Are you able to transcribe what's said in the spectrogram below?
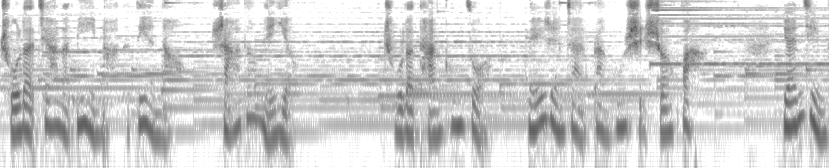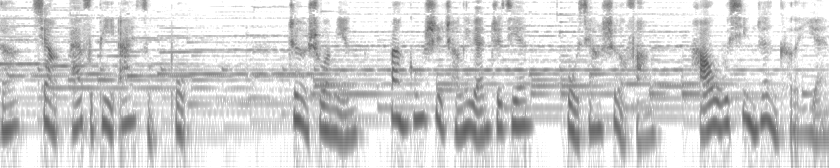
除了加了密码的电脑，啥都没有。除了谈工作，没人在办公室说话，严谨的像 FBI 总部。这说明办公室成员之间互相设防，毫无信任可言，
